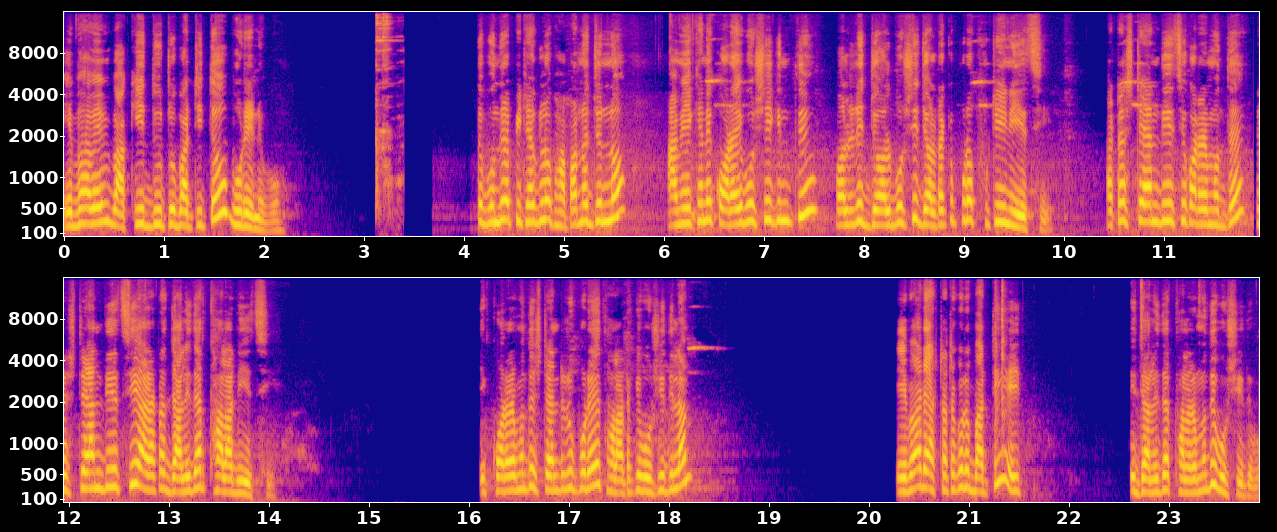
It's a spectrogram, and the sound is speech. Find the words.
এভাবে আমি বাকি দুটো বাটিতেও ভরে নেব। তো বন্ধুরা, পিঠাগুলো ভাপানোর জন্য আমি এখানে কড়াই বসিয়ে কিন্তু অলরেডি জল বসিয়ে জলটাকে পুরো ফুটিয়ে নিয়েছি। একটা স্ট্যান্ড দিয়েছি কড়াইয়ের মধ্যে স্ট্যান্ড দিয়েছি আর একটা জালিদার থালা নিয়েছি। এই কড়াইয়ের মধ্যে স্ট্যান্ডের উপরে থালাটাকে বসিয়ে দিলাম। এবার একটা করে বাটি এই এই জালিদার থালার মধ্যে বসিয়ে দেব।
